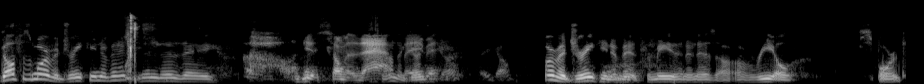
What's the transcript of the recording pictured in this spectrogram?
Golf is more of a drinking event than it is a. Oh, get some of that, baby. There you go. More of a drinking event for me than it is a, a real sport.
